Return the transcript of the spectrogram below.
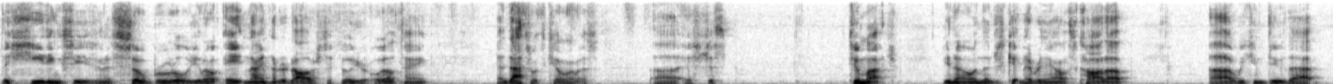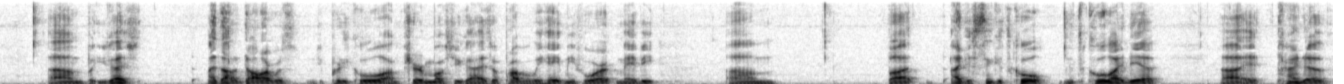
The heating season is so brutal. You know, eight nine hundred dollars to fill your oil tank, and that's what's killing us. Uh, it's just too much, you know. And then just getting everything else caught up. Uh, we can do that. Um, but you guys, I thought a dollar was pretty cool. I'm sure most of you guys will probably hate me for it, maybe. Um, but I just think it's cool. It's a cool idea. Uh, it kind of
